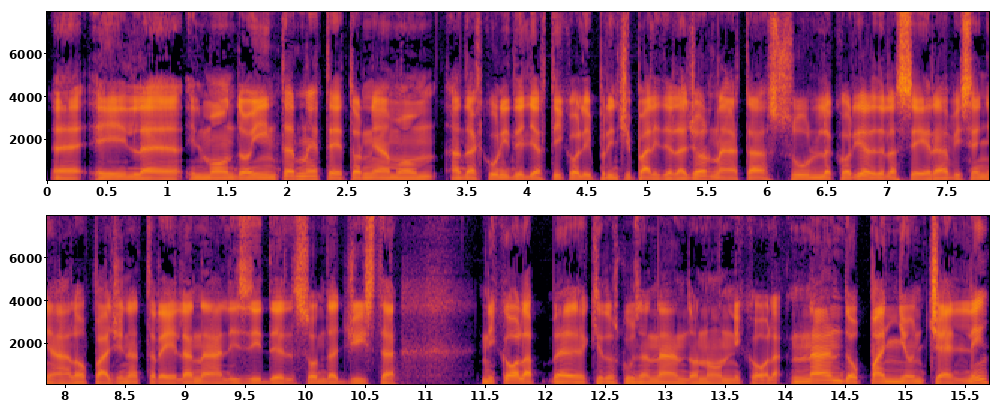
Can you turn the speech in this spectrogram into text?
eh, il, il, mondo internet e torniamo ad alcuni degli articoli principali della giornata. Sul Corriere della Sera vi segnalo, pagina 3, l'analisi del sondaggista Nicola, eh, chiedo scusa, Nando, non Nicola, Nando Pagnoncelli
